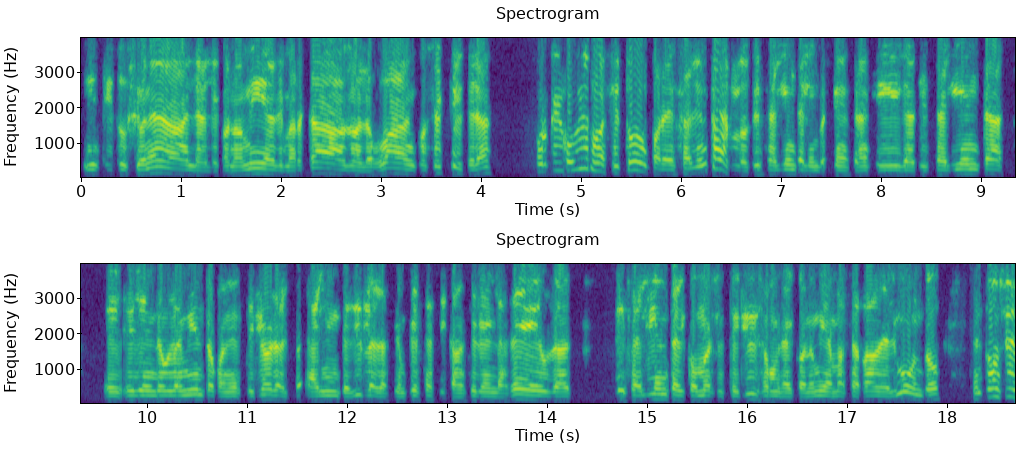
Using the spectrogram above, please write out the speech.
institucional, a la economía de mercado, a los bancos, etcétera, porque el gobierno hace todo para desalentarlo, desalienta la inversión extranjera, desalienta el, el endeudamiento con el exterior al, impedirle a las empresas que cancelen las deudas, desalienta el comercio exterior y somos la economía más cerrada del mundo. Entonces,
